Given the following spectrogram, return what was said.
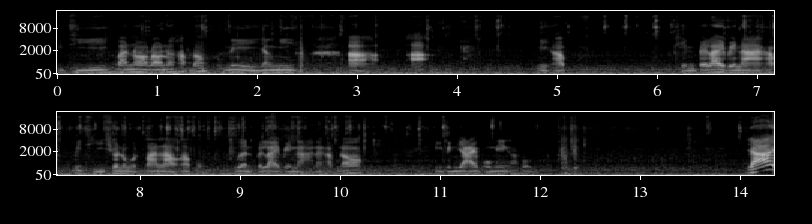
วิถีบ้านนอกเรานะครับเนาะนี่ยังมี อ่าอ่านี่ครับ เข็นไปไล่ไปนาครับ วิถีชนบทบ้านเราครับผมเพื่อนไปไล่ไปนานะครับเนาะนี่เป็นยายผมเองครับผมยาย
